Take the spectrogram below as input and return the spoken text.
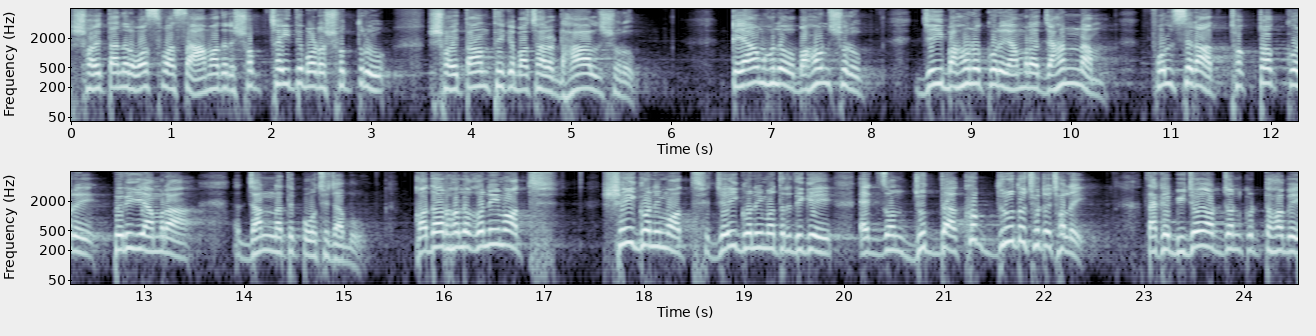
শয়তানের ওয়াসওয়াসা, আমাদের সবচাইতে বড় শত্রু, শয়তান থেকে বাঁচার ঢাল স্বরূপ। কেয়াম হলো বাহন স্বরূপ, যেই বাহন করে আমরা জাহান্নাম ফলসেরাত ঠকঠক করে পেরিয়ে আমরা জান্নাতে পৌঁছে যাব। কদর হলো গনিমত সেই গনিমত যেই গনিমতের দিকে একজন যোদ্ধা খুব দ্রুত ছুটে চলে। তাকে বিজয় অর্জন করতে হবে।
